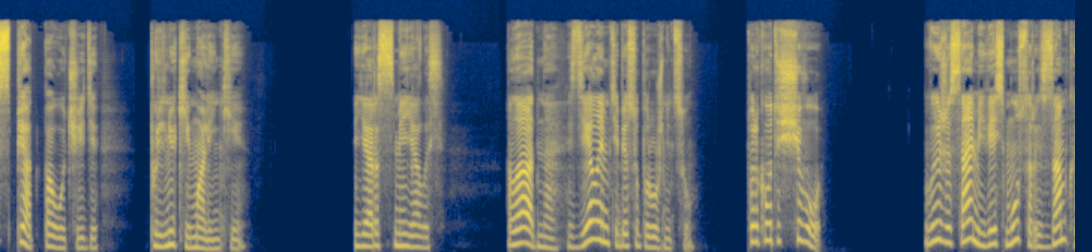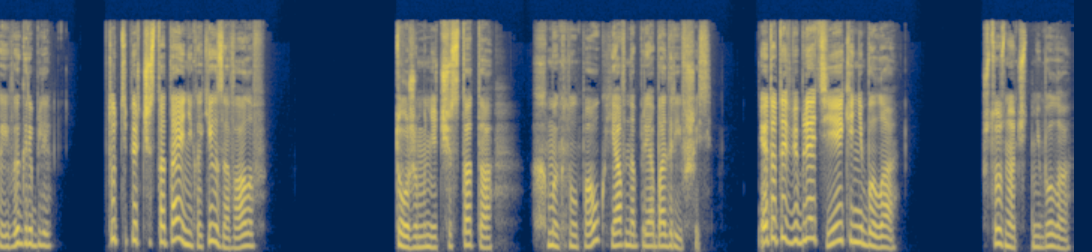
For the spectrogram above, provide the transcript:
спят по очереди, пыльнюки маленькие. Я рассмеялась. Ладно, сделаем тебе супружницу. Только вот из чего? Вы же сами весь мусор из замка и выгребли. Тут теперь чистота и никаких завалов тоже мне чистота», — хмыкнул паук, явно приободрившись. «Это ты в библиотеке не была». «Что значит «не была»?»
